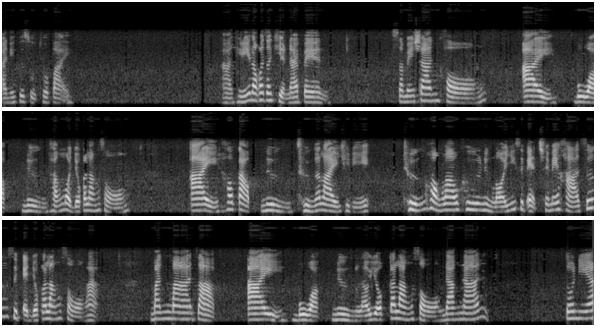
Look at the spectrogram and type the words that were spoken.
อันนี้คือสูตรทั่วไปอ่าทีนี้เราก็จะเขียนได้เป็น summation ของ i บวก 1 ทั้งหมดยกกำลังสอง i เท่ากับ 1 ถึงอะไรทีนี้ ถึงของเราคือ 121 ใช่ไหมคะ ซึ่ง 11 ยกกำลังสองอะ มันมาจาก i บวก 1 แล้วยกกำลังสอง ดังนั้น ตัวเนี้ย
